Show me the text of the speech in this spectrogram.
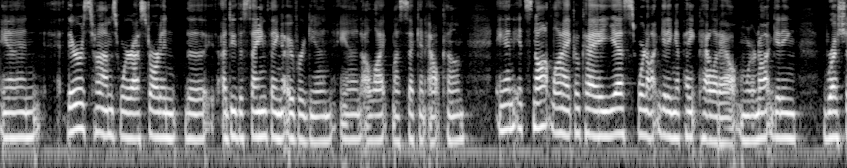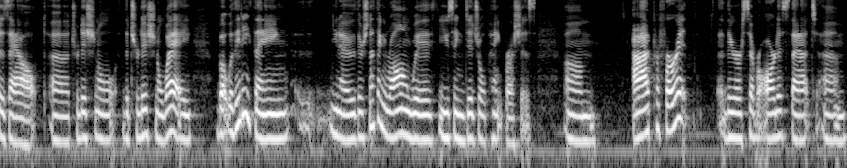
and there's times where I start in the, I do the same thing over again and I like my second outcome. And it's not like, okay, yes, we're not getting a paint palette out and we're not getting brushes out uh, traditional, the traditional way. But with anything, you know, there's nothing wrong with using digital paint brushes. Um, I prefer it. There are several artists that um,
